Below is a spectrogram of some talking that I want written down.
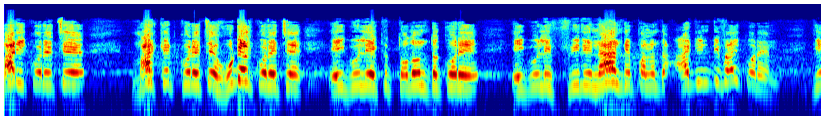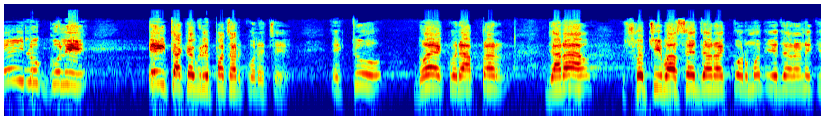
বাড়ি করেছে, মার্কেট করেছে, হোটেল করেছে, এইগুলি একটু তদন্ত করে, এইগুলি ফিরে না আনতে পারলেন তো আইডেন্টিফাই করেন যে এই লোকগুলি এই টাকাগুলি পাচার করেছে। একটু দয়া করে আপনার, যারা সচিব আছে, যারা কর্ম যারা নাকি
